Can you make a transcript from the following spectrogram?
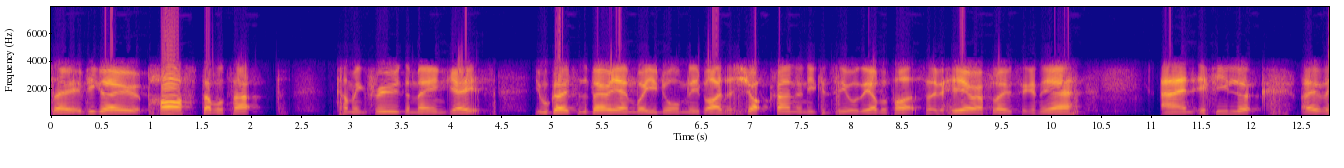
So if you go past double tap, coming through the main gates, you will go to the very end where you normally buy the shotgun, and you can see all the other parts over here are floating in the air. And if you look over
